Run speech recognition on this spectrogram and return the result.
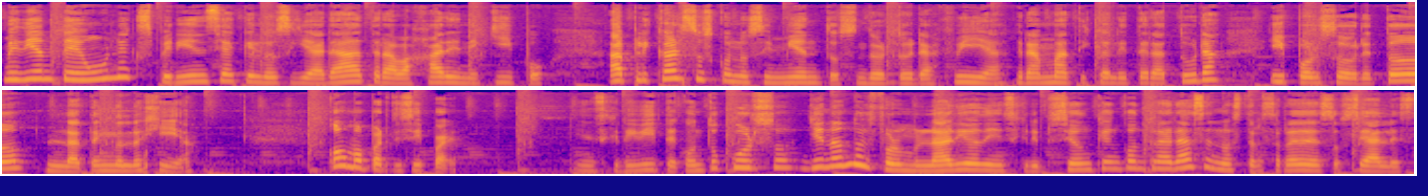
mediante una experiencia que los guiará a trabajar en equipo, aplicar sus conocimientos de ortografía, gramática, literatura y por sobre todo la tecnología. ¿Cómo participar? Inscribite con tu curso llenando el formulario de inscripción que encontrarás en nuestras redes sociales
